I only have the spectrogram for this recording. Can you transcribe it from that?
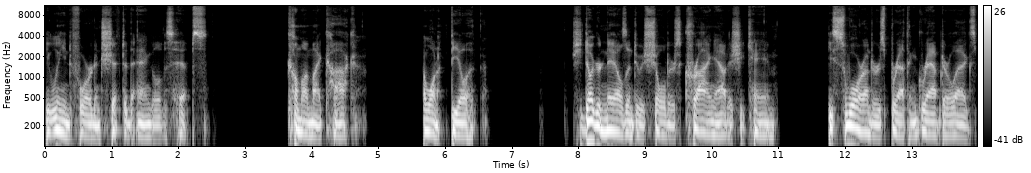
He leaned forward and shifted the angle of his hips. Come on, my cock. I want to feel it. She dug her nails into his shoulders, crying out as she came. He swore under his breath and grabbed her legs,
